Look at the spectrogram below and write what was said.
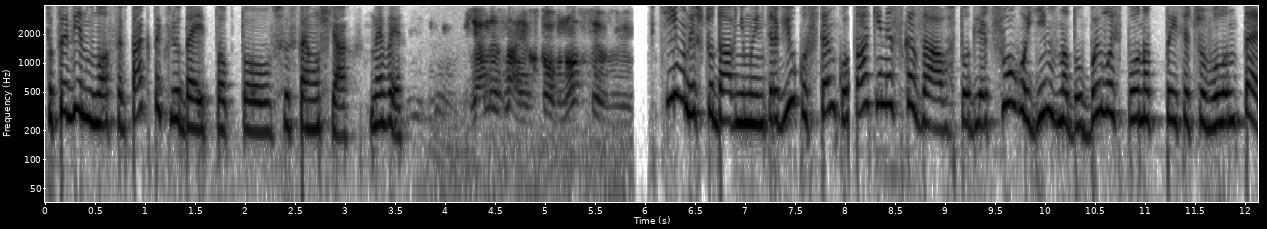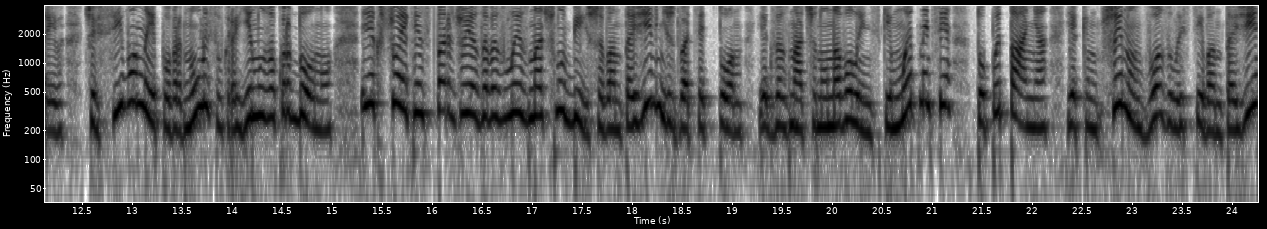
То це він вносив так тих людей, тобто в систему шлях, не ви. Я не знаю, хто вносив. Втім, в нещодавньому інтерв'ю Костенко так і не сказав, то для чого їм знадобилось понад тисячу волонтерів, чи всі вони повернулись в Україну за кордону. Якщо, як він стверджує, завезли значно більше вантажів ніж 20 тонн, як зазначено на Волинській митниці, то питання, яким чином ввозились ці вантажі,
